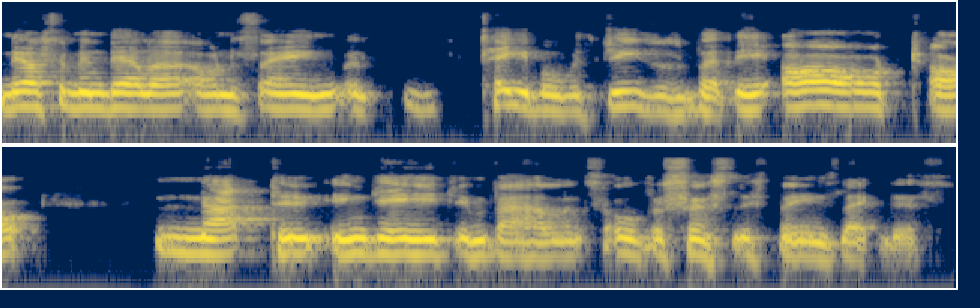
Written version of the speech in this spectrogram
Nelson Mandela on the same uh, table with Jesus, but they all taught not to engage in violence over senseless things like this.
